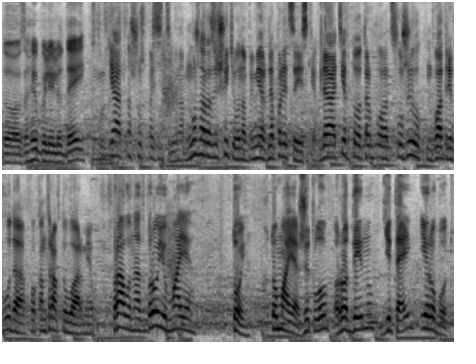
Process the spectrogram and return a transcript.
до загибелі людей. Я отношусь позитивно. Можно разрешить его, например, для полицейских, для тех, кто отслужил 2-3 года по контракту в армию. Право на зброю має той, хто має житло, родину, дітей і роботу.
